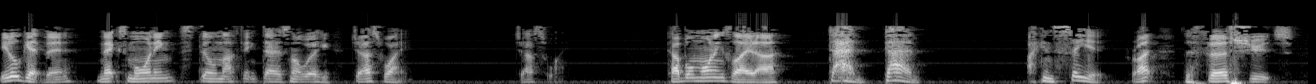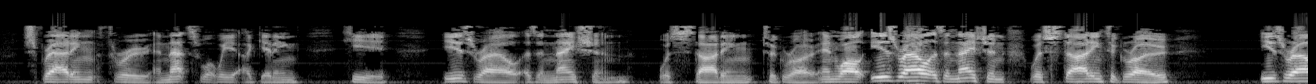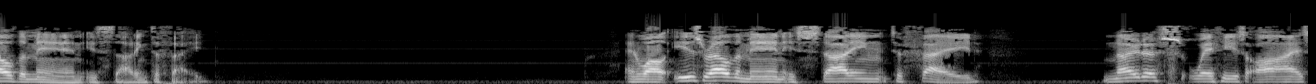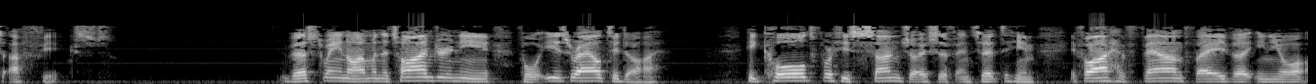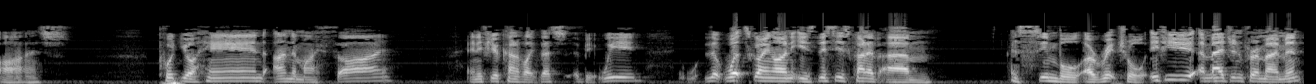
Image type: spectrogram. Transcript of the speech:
It'll get there. Next morning, still nothing. Dad, it's not working. Just wait. Just wait. Couple of mornings later, Dad, Dad, I can see it, right? The first shoots sprouting through, and that's what we are getting here. Israel as a nation was starting to grow. And while Israel as a nation was starting to grow, Israel the man is starting to fade. And while Israel the man is starting to fade, notice where his eyes are fixed. Verse 29, when the time drew near for Israel to die, he called for his son Joseph and said to him, If I have found favor in your eyes, put your hand under my thigh. And if you're kind of like, that's a bit weird, what's going on is this is kind of, um, a symbol, a ritual. If you imagine for a moment,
